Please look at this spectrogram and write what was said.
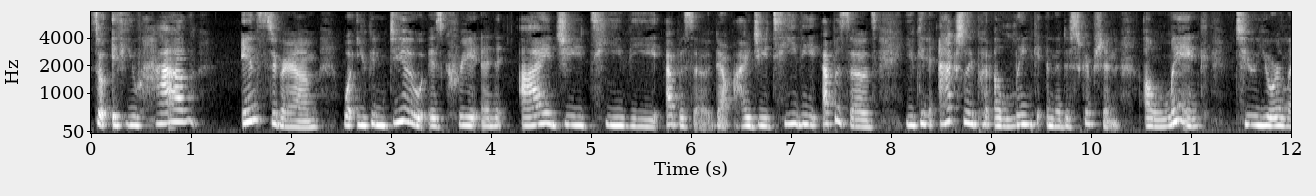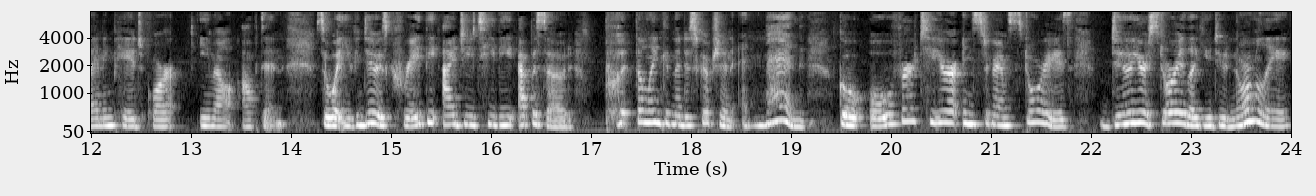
So, if you have Instagram, what you can do is create an IGTV episode. Now, IGTV episodes, you can actually put a link in the description, a link to your landing page or email opt in. So, what you can do is create the IGTV episode, put the link in the description, and then go over to your Instagram stories, do your story like you do normally.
